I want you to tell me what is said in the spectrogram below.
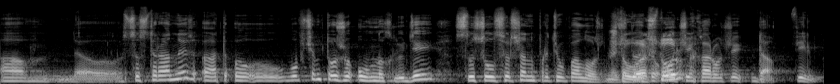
Э, со стороны, от, э, в общем, тоже умных людей слышал совершенно противоположное. Что, что это очень хороший да, фильм.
